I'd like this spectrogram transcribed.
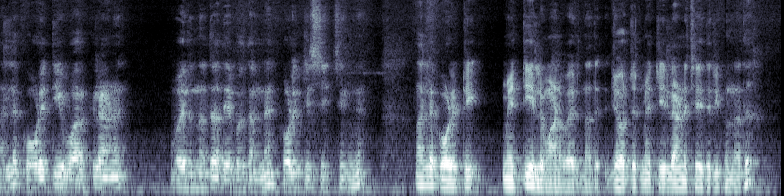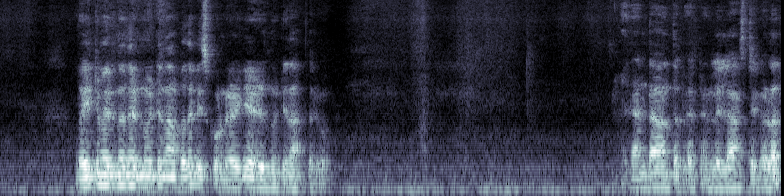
നല്ല ക്വാളിറ്റി വർക്കിലാണ് വരുന്നത്. അതേപോലെ തന്നെ ക്വാളിറ്റി സ്റ്റിച്ചിങ് നല്ല ക്വാളിറ്റി മെറ്റീരിയലുമാണ് വരുന്നത്. ജോർജറ്റ് മെറ്റീരിയലാണ് ചെയ്തിരിക്കുന്നത്. റേറ്റ് വരുന്നത് എണ്ണൂറ്റി നാൽപ്പത് ഡിസ്കൗണ്ട് കഴിഞ്ഞ് എഴുന്നൂറ്റി നാൽപ്പത് രൂപ. രണ്ടാമത്തെ പാറ്റേണിലെ ലാസ്റ്റ് കളർ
